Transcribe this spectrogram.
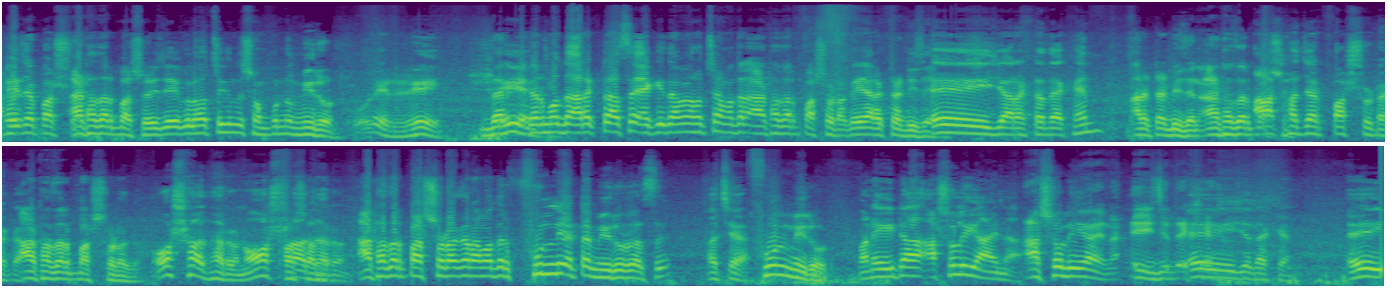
8,500 আট হাজার পাঁচশো। এই যে এগুলো হচ্ছে কিন্তু সম্পূর্ণ মিরর ওরে রে। এটার মধ্যে আরেকটা আছে একই দামে হচ্ছে আমাদের আট হাজার পাঁচশো টাকা। এই আরেকটা ডিজাইন এই যে আরেকটা দেখেন। আরেকটা ডিজাইন আট হাজার আট হাজার পাঁচশো টাকা। আট হাজার পাঁচশো টাকা। অসাধারণ অসাধারণ। আট হাজার পাঁচশো টাকার আমাদের ফুললি একটা মিরর আছে। আচ্ছা। ফুল মিরর মানে এটা আসলেই আয়না। আসলেই আয় না এই যে দেখেন। এই যে দেখেন। এই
